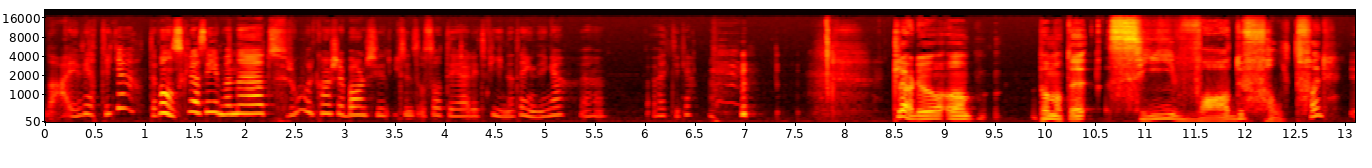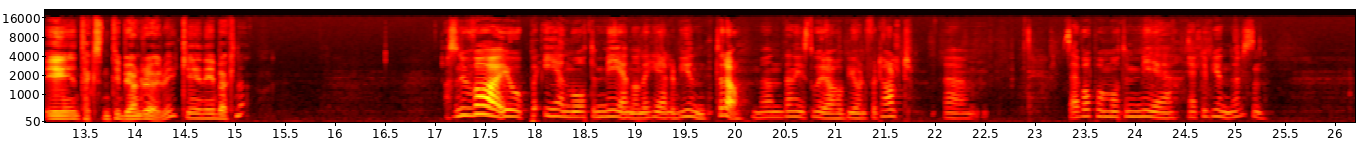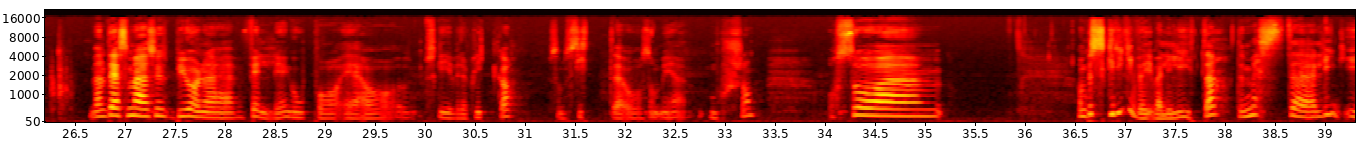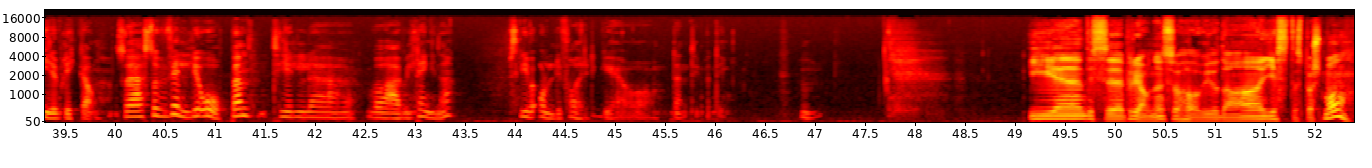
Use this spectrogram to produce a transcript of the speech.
nei, jeg vet ikke. Det er vanskelig å si, men jeg tror kanskje barn sy syns også at det er litt fine tegninger. Eh, jeg vet ikke. Klarer du å, på en måte si hva du falt for i teksten til Bjørn Rørvik i de bøkene? Altså, Nå var jeg jo på en måte med når det hele begynte, da. Men den historien har Bjørn fortalt. Um, så jeg var på en måte med helt i begynnelsen. Men det som jeg syns Bjørn er veldig god på, er å skrive replikker som sitter, og som er morsom. Og så um, Han beskriver veldig lite. Det meste ligger i replikkene. Så jeg står veldig åpen til uh, hva jeg vil tegne. Skriver aldri farge og den type ting. I eh, disse programmene så har vi jo da gjestespørsmål.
